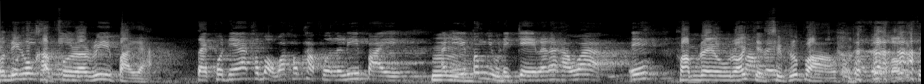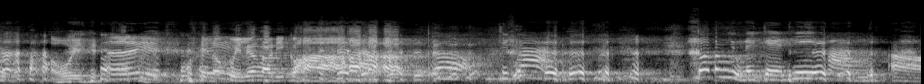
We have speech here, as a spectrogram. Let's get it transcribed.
คนนี้เขาขับเฟอร์รารี่ไปอะ แต่คนเนี้ยเขาบอกว่าเขาขับเฟอร์รารี่ไปอืมอันนี้ต้องอยู่ในเกณฑ์แล้วนะคะว่า เอ๊ะ ความเร็วร้อยเจ็ดสิบหรือเปล่าโอ้ยเอ้ยเราคุยเรื่องเราดีกว่า ก็คิดว่า ก็ต้องอยู่ในเกณฑ์ที่ทางเอ่อ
